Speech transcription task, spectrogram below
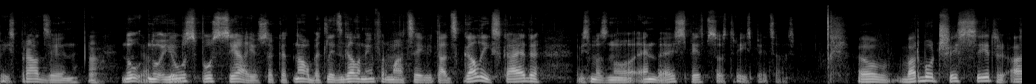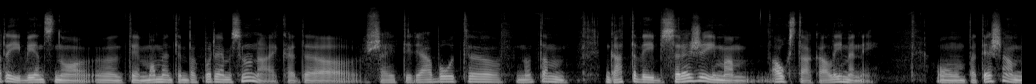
bija sprādzieni. Ah, nu, jā, no jūsu puses, jā, jūs sakat, nav, bet līdz galam informācija bija tāda galīgi skaidra, vismaz no NBS 15.35. Varbūt šis ir arī viens no tiem momentiem, par kuriem es runāju, kad šeit ir jābūt nu, tam gatavības režīmam augstākā līmenī. Un patiešām,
